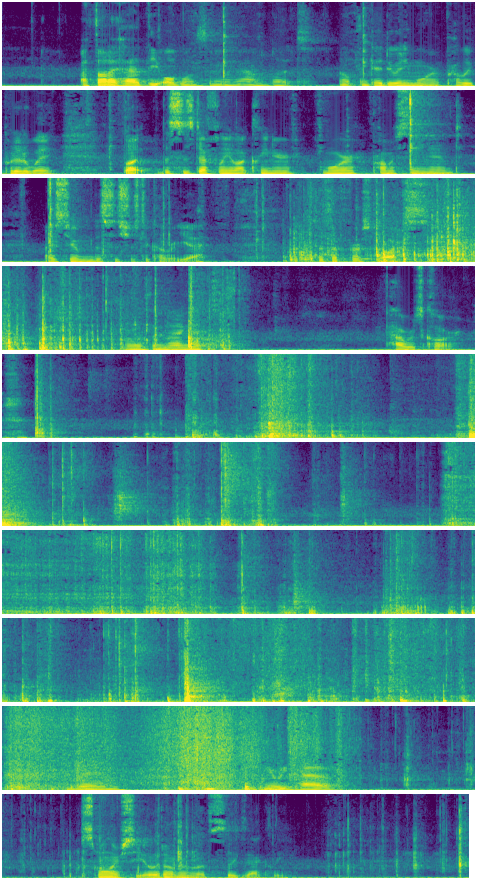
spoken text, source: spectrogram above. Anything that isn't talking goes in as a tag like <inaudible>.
I thought I had the old one sitting around, but I don't think I do anymore. Probably put it away. But this is definitely a lot cleaner, more promising, and I assume this is just a cover, yeah. So that's our first box. One with a magnet. Howard's car. And then here we have smaller seal. I don't remember what's exactly.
